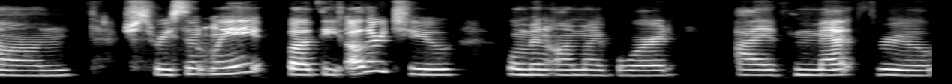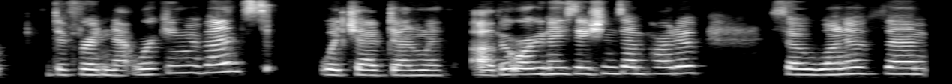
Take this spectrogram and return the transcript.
um, just recently, but the other two women on my board I've met through different networking events, which I've done with other organizations I'm part of. So, one of them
